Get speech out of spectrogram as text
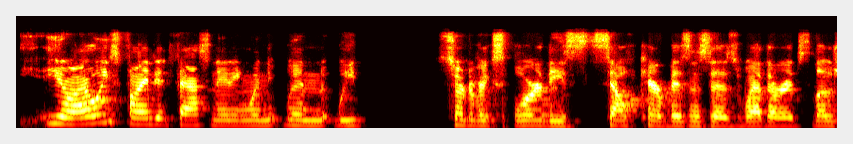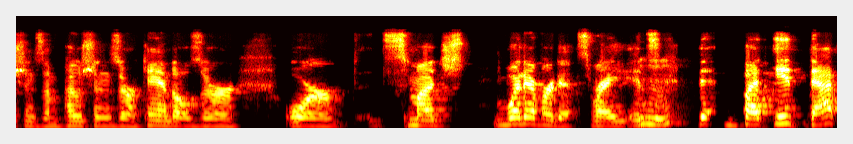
you know i always find it fascinating when when we sort of explore these self-care businesses whether it's lotions and potions or candles or or smudge whatever it is right it's mm-hmm. but it that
